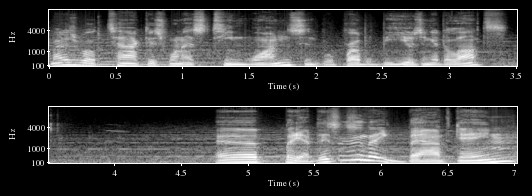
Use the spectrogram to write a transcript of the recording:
Might as well tag this one as Team 1, since we'll probably be using it a lot. Uh, but yeah, this isn't a bad game.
